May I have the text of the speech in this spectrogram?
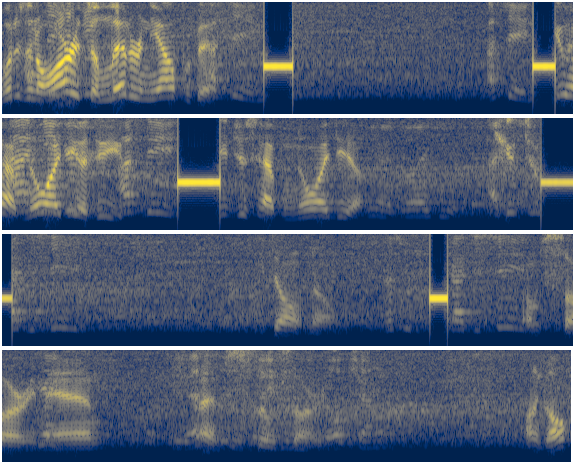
what is an said R? It's a letter in the I alphabet. said. I said. You have no nigger. idea, do you? I said. You just have no idea. You no idea. I You just, do- I just said. You don't know. That's what the f- I just said. I'm sorry, man. I'm so sorry. Golf channel. On golf?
